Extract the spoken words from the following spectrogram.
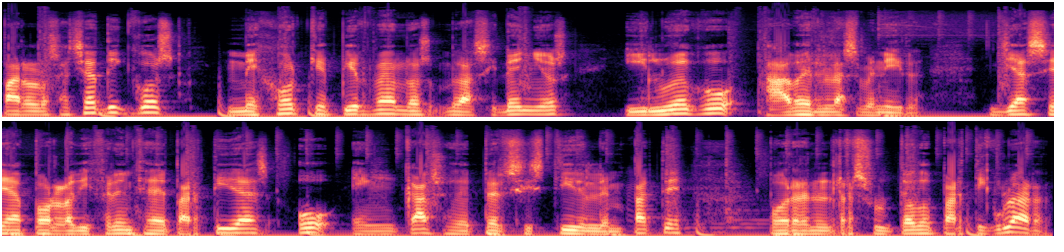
Para los asiáticos, mejor que pierdan los brasileños y luego a verlas venir, ya sea por la diferencia de partidas o, en caso de persistir el empate, por el resultado particular,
